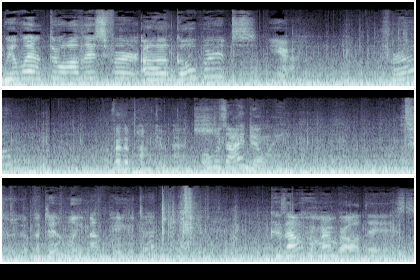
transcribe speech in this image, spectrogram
We went through all this for uh Go-Birds? Yeah, For real? for the pumpkin patch. What was I doing? Evidently not paying attention. Because I don't remember all this.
